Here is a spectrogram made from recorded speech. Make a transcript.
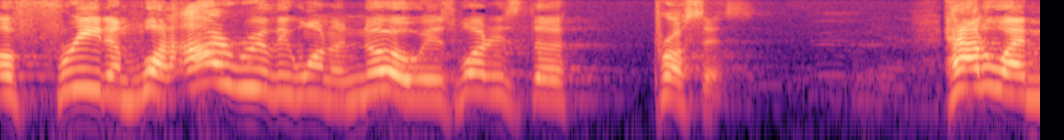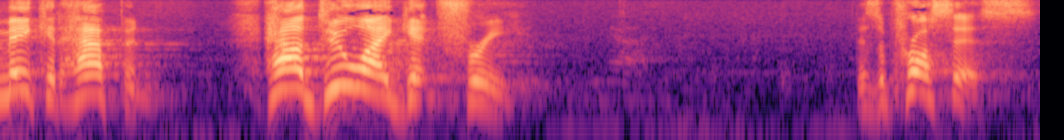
of freedom, what I really want to know is what is the process? How do I make it happen? How do I get free? There's a process.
